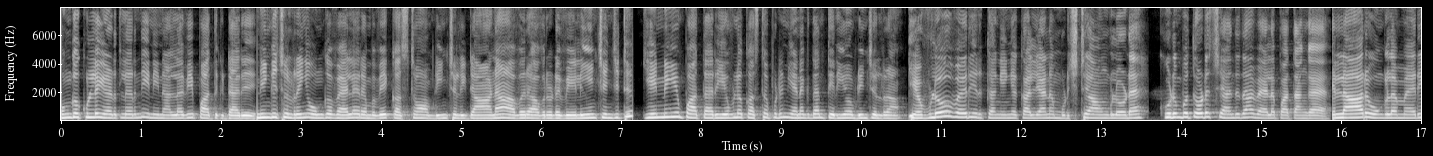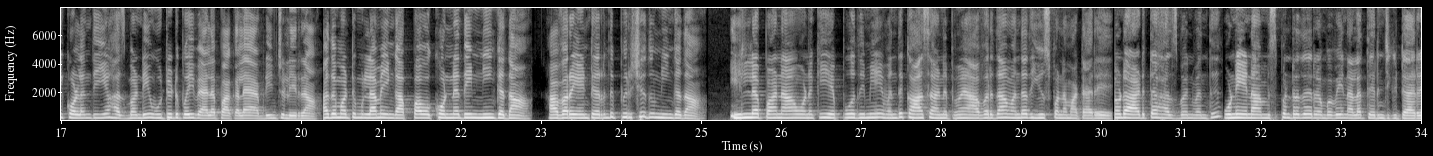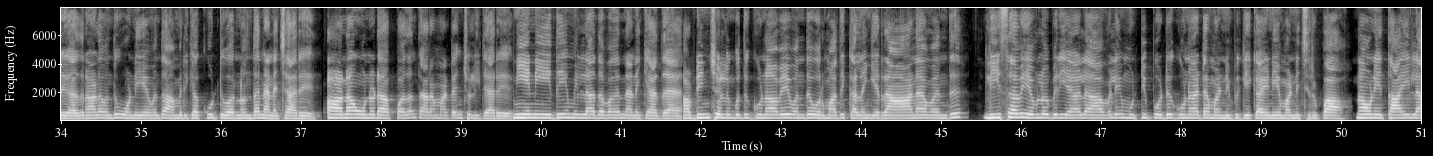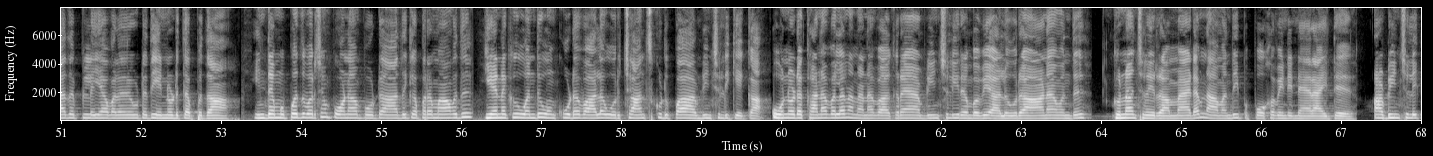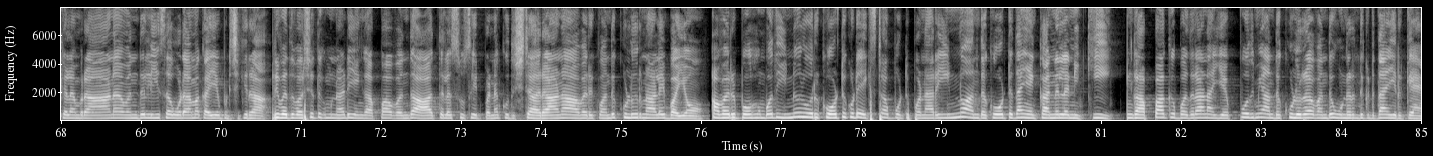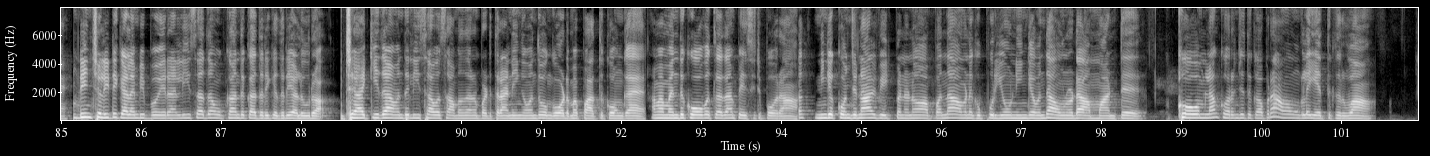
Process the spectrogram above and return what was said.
உங்களுக்குள்ள இடத்துல இருந்து என்னை நல்லாவே பார்த்துக்கிட்டாரு. நீங்க சொல்றீங்க உங்க வேலை ரொம்பவே கஷ்டம் அப்படின்னு சொல்லிட்டு. ஆனா அவர் அவரோட வேலையும் செஞ்சுட்டு என்னையும் பார்த்தாரு. எவ்வளோ கஷ்டப்படுன்னு எனக்கு தான் தெரியும் அப்படின்னு சொல்றான். எவ்வளோ பேர் இருக்காங்க இங்க கல்யாணம் முடிச்சுட்டு அவங்களோட குடும்பத்தோட சேர்ந்து தான் வேலை பார்த்தாங்க. எல்லாரும் உங்களை மாதிரி குழந்தையும் ஹஸ்பண்டையும் விட்டுட்டு போய் வேலை பார்க்கல அப்படின்னு சொல்லிடுறான். அது மட்டும் இல்லாம எங்க அப்பாவை கொன்னதே நீங்க தான் அவரை என்கிட்ட இருந்து பிரிச்சதும் நீங்க தான் இல்லைப்பா நான் உனக்கு எப்போதுமே வந்து காசு அனுப்புவேன். அவர் தான் வந்து அதை யூஸ் பண்ண மாட்டாரு. என்னோட அடுத்த ஹஸ்பண்ட் வந்து உன்னைய நான் மிஸ் பண்றதை ரொம்பவே நல்லா தெரிஞ்சுக்கிட்டாரு. அதனால வந்து உன்னைய வந்து அமெரிக்கா கூட்டு வரணும்னு தான் நினைச்சாரு. ஆனா உன்னோட அப்பா தான் தர மாட்டேன்னு சொல்லிட்டாரு. நீ என்னை இதயம் இல்லாதவங்க நினைக்காத. அப்படின்னு சொல்லும்போது குணாவே வந்து ஒரு மாதிரி கலங்கிடுறான். ஆனா வந்து லீசாவே எவ்வளோ பெரிய ஆள். அவளே முட்டி போட்டு குணாட்ட மன்னிப்பு கேட்கா. என்னைய மன்னிச்சிருப்பா. நான் உன்னை தாய் இல்லாத பிள்ளையா வளர விட்டது என்னோட தப்பு தான். இந்த முப்பது வருஷம் போனால் போட்டோம் அதுக்கப்புறமாவது எனக்கு வந்து உன் கூட வாழ ஒரு சான்ஸ் கொடுப்பா அப்படின்னு சொல்லி கேட்கா உன்னோட கனவெல்லாம் நான் நனவாக்குறேன் அப்படின்னு சொல்லி ரொம்பவே அழுகுறா ஆனால் வந்து குணா சொல்லிடுறான் மேடம் நான் வந்து இப்போ போக வேண்டிய நேரம் ஆயிட்டு அப்படின்னு சொல்லி கிளம்புறான் ஆனால் வந்து லீசா விடாம கையை பிடிச்சிக்கிறா. இருபது வருஷத்துக்கு முன்னாடி எங்க அப்பா வந்து ஆத்துல சூசைட் பண்ண குதிச்சிட்டாரு. ஆனா அவருக்கு வந்து குளிர்னாலே பயம். அவர் போகும்போது இன்னொரு ஒரு கோட்டு கூட எக்ஸ்ட்ரா போட்டு போனாரு. இன்னும் அந்த கோட்டு தான் என் கண்ணுல நிக்கி. எங்க அப்பாவுக்கு பதிலாக நான் எப்போதுமே அந்த குளிரை வந்து உணர்ந்துக்கிட்டு தான் இருக்கேன். அப்படின்னு சொல்லிட்டு கிளம்பி போயிடறேன். லீசா தான் உட்காந்து கதறி கதறி அழுகுறா ஜாக்கி தான் வந்து லீசாவை சமாதானப்படுத்துறான் நீங்க வந்து உங்க உடம்ப பார்த்துக்கோங்க அவன் வந்து கோவத்துல தான் பேசிட்டு போறான். நீங்க கொஞ்ச நாள் வெயிட் பண்ணணும். அப்பதான் அவனுக்கு புரியும். நீங்க வந்து அவனோட அம்மான்ட்டு. கோவம்லாம் குறைஞ்சதுக்கு அப்புறம் அவன் உங்களை ஏத்துக்கிருவான்.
